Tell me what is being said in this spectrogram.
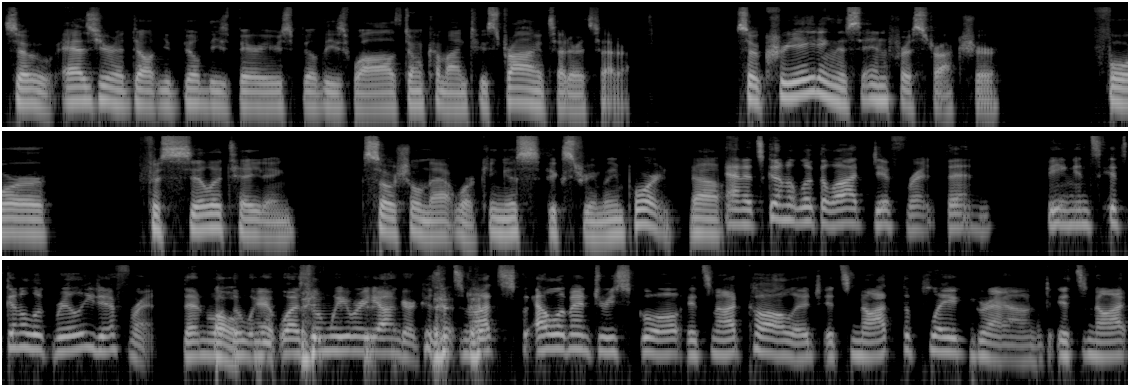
so as you're an adult, you build these barriers, build these walls, don't come on too strong, et cetera, et cetera. So creating this infrastructure for facilitating social networking is extremely important. Now, and it's going to look a lot different than being in it's going to look really different than what, Oh, the way it was when we were younger because it's not elementary school it's not college it's not the playground it's not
